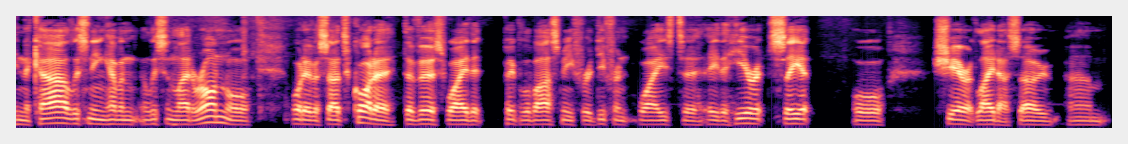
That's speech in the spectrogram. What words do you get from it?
in the car listening, having a listen later on or whatever. So it's quite a diverse way that people have asked me for different ways to either hear it, see it, or share it later. So um,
